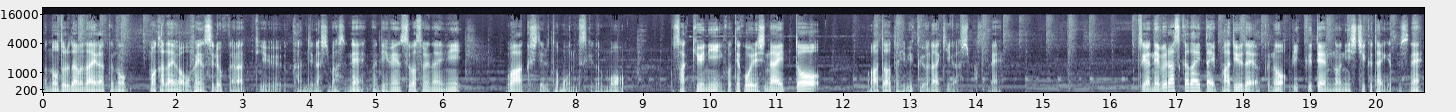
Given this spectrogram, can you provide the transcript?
まあ、ノートルダム大学の、まあ、課題はオフェンス力かなっていう感じがしますね。まあ、ディフェンスはそれなりにワークしてると思うんですけども、早急にこうてこ入れしないと、後々響くような気がしますね。次はネブラスカ大対パデュー大学のビッグ10の西地区対決ですね。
